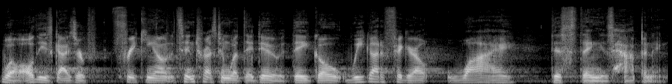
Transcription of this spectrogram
well, all these guys are freaking out. It's interesting what they do. They go, We got to figure out why this thing is happening.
